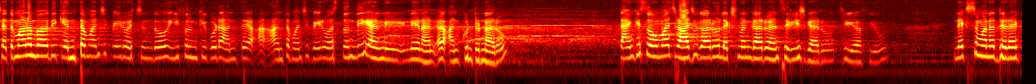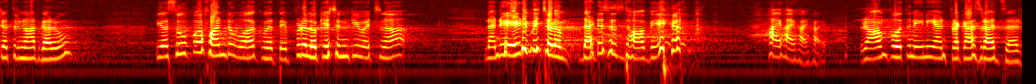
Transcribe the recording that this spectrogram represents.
శతమానం భవతికి ఎంత మంచి పేరు వచ్చిందో ఈ ఫిల్మ్కి కూడా అంతే అంత మంచి పేరు వస్తుంది అని నేను అన్- అనుకుంటున్నారు. Thank you so much Raju garu Lakshman garu and Shirish garu three of you next మన director Trinath garu you're super fun to work with ఎప్పుడు లొకేషన్కి వచ్చినా నన్ను ఏడిపించడం that is his hobby hi hi hi hi Ram Pothineni and Prakash Raj sir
